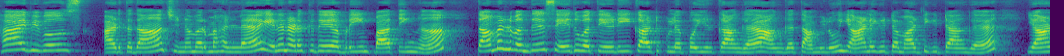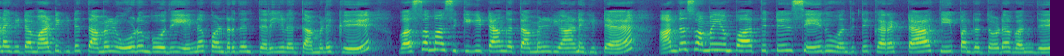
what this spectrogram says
ஹாய் விவோஸ் அடுத்ததான் சின்ன மருமகளில் என்ன நடக்குது அப்படின்னு பார்த்தீங்கன்னா தமிழ் வந்து சேதுவை தேடி காட்டுக்குள்ளே போயிருக்காங்க. அங்கே தமிழும் யானைகிட்ட மாட்டிக்கிட்டாங்க. யானைகிட்ட மாட்டிக்கிட்டு தமிழ் ஓடும்போது என்ன பண்ணுறதுன்னு தெரியல தமிழுக்கு. வசமாக சிக்கிக்கிட்டாங்க தமிழ் யானைகிட்ட. அந்த சமயம் பார்த்துட்டு சேது வந்துட்டு கரெக்டாக தீப்பந்தத்தோட வந்து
